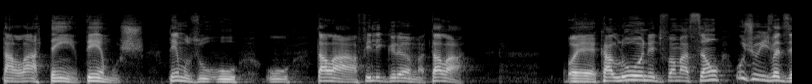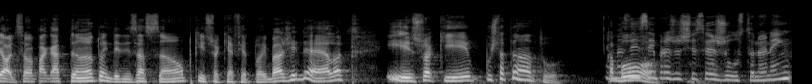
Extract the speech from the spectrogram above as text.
tá lá, tem, temos. Temos o, o, o- Tá lá, a filigrama, tá lá. É, calúnia, difamação. O juiz vai dizer: olha, você vai pagar tanto a indenização, porque isso aqui afetou a imagem dela, e isso aqui custa tanto. Acabou. Mas nem sempre a justiça é justa, não é nem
